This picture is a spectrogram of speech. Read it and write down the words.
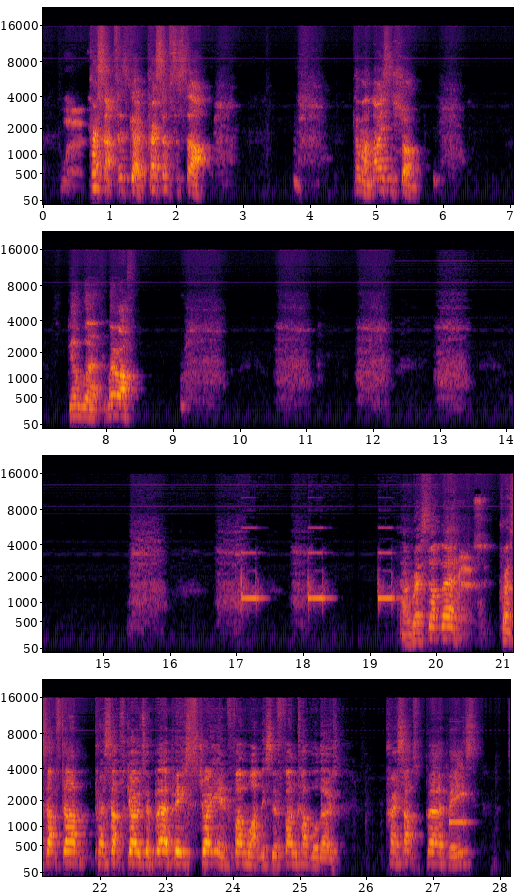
press ups, let's go. Press ups to start. Come on, nice and strong. Good work. We're off. Now rest up there. Rest. Press ups done. Press ups go to burpees straight in. Fun one. This is a fun couple of those. Press ups, burpees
